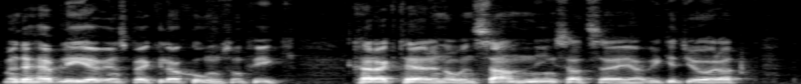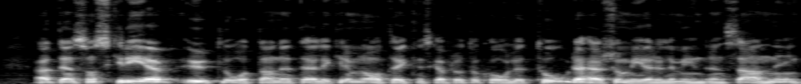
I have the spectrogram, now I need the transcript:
Men det här blev en spekulation som fick karaktären av en sanning så att säga. Vilket gör att, att den som skrev utlåtandet eller kriminaltekniska protokollet tog det här som mer eller mindre en sanning.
